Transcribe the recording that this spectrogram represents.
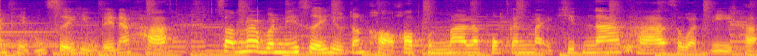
นเพจของเสือหิวด้วยนะคะสำหรับวันนี้เสือหิวต้องขอขอบคุณมากแล้วพบกันใหม่คลิปหน้าค่ะ สวัสดีค่ะ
